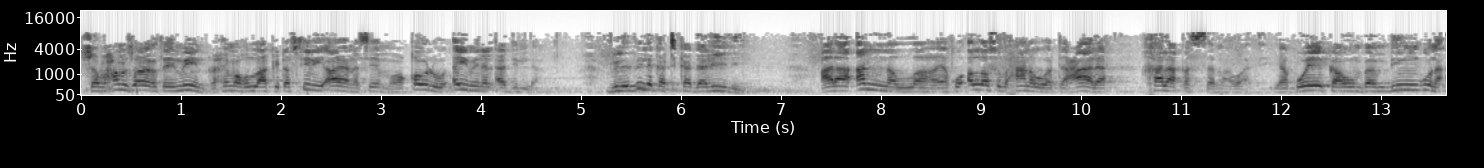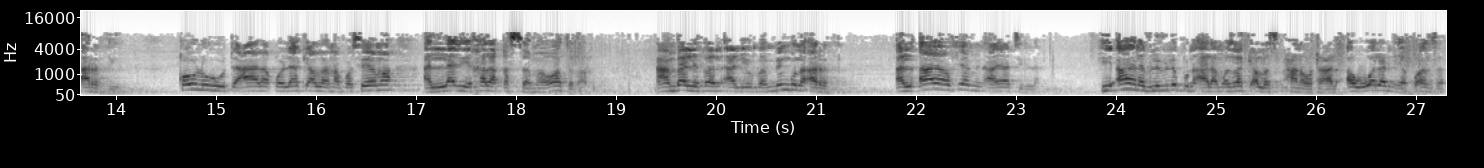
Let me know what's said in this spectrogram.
الشيخ محمد صلى الله عليه وسلم رحمه الله كتفسير آية نسيما وقوله أي من الأدلة؟ بلبلو كتك دليلي على أن الله يقول الله سبحانه وتعالى خلق السماوات. يقول إيه كأم بمبينغ أرضي. قوله تعالى قل لك الله نفسيما الذي خلق السماوات والأرض. عم بالي فان اليوم بمبينغون أرض. الآية وفيها من آيات الله. هي آية نبلبلك على مزاك الله سبحانه وتعالى. اولا يا كوانزا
